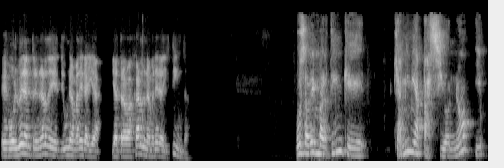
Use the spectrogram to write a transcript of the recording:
Es volver a entrenar de, una manera y a, y a, trabajar de una manera distinta. Vos sabés, Martín, que, que a mí me apasionó y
